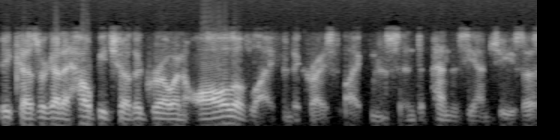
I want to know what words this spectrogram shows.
because we've got to help each other grow in all of life into Christ likeness and dependency on Jesus.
